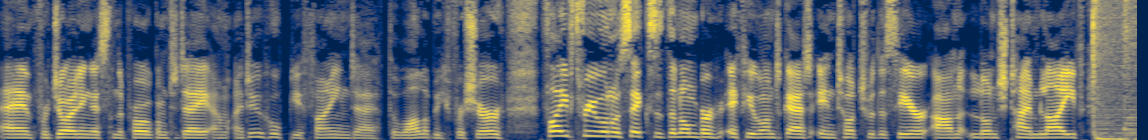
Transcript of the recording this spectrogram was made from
um, for joining us in the programme today. And I do hope you find uh, the wallaby for sure. 53106 is the number if you want to get in touch with us here on Lunchtime Live.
